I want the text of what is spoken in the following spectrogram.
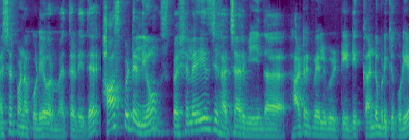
மெஷர் பண்ணக்கூடிய ஒரு மெத்தட் இது. ஹாஸ்பிட்டல்லையும் ஸ்பெஷலைஸ்டு ஹெச்ஆர்வி இந்த ஹார்ட் ரேட் வேலிபிலிட்டி கண்டுபிடிக்கக்கூடிய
